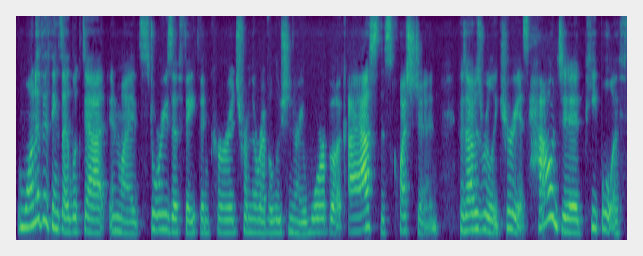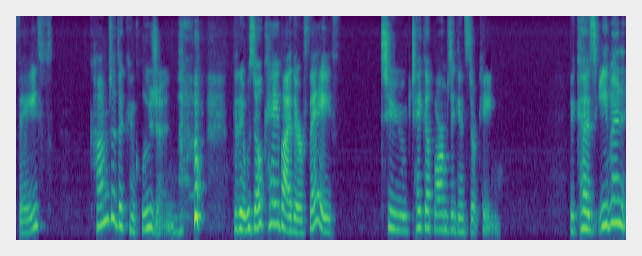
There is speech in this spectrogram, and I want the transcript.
one of the things i looked at in my stories of faith and courage from the revolutionary war book i asked this question because I was really curious. How did people of faith come to the conclusion that it was okay by their faith to take up arms against their king? Because even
